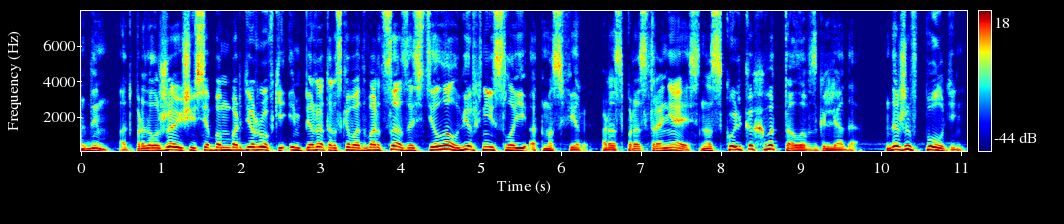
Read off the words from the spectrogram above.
Дым от продолжающейся бомбардировки императорского дворца застилал верхние слои атмосферы, распространяясь, насколько хватало взгляда. Даже в полдень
